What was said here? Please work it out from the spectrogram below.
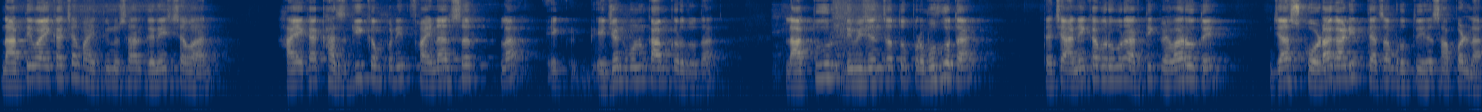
नातेवाईकाच्या माहितीनुसार गणेश चव्हाण हा एका खाजगी कंपनीत फायनान्सरला एक एजंट म्हणून काम करत होता. लातूर डिव्हिजनचा तो प्रमुख होता. त्याच्या अनेकाबरोबर आर्थिक व्यवहार होते. ज्या स्कोडा गाडीत त्याचा मृतदेह सापडला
